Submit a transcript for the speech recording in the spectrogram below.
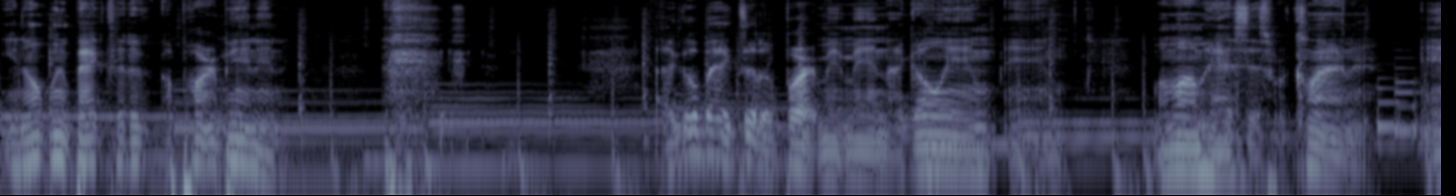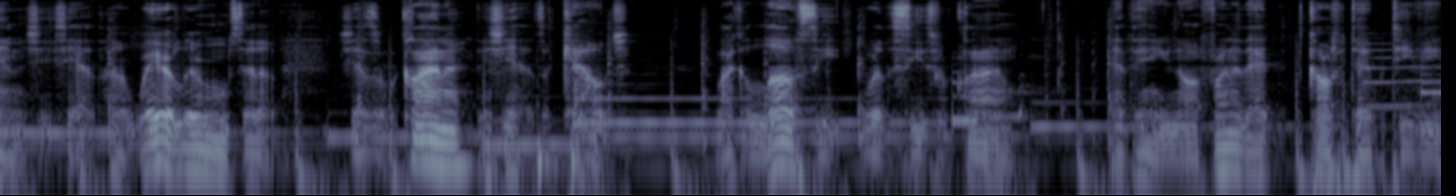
You know, went back to the apartment and I go back to the apartment, man. I go in, and my mom has this recliner, and she, she has her way her living room set up. She has a recliner, then she has a couch, like a love seat where the seats recline, and then you know in front of that coffee table TV.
